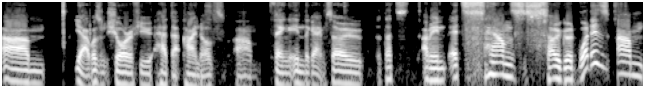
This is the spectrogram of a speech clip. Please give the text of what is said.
Um, yeah, I wasn't sure if you had that kind of um, thing in the game. So that's. I mean, it sounds so good. What is um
